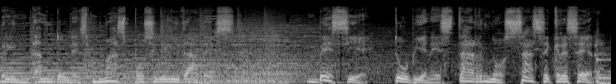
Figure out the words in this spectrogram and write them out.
brindándoles más posibilidades. Besie, tu bienestar nos hace crecer.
